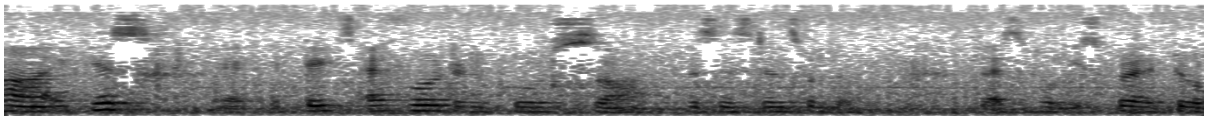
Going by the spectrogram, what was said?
uh, I guess it, it takes effort and of course, uh, resistance from the blessed Holy Spirit to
